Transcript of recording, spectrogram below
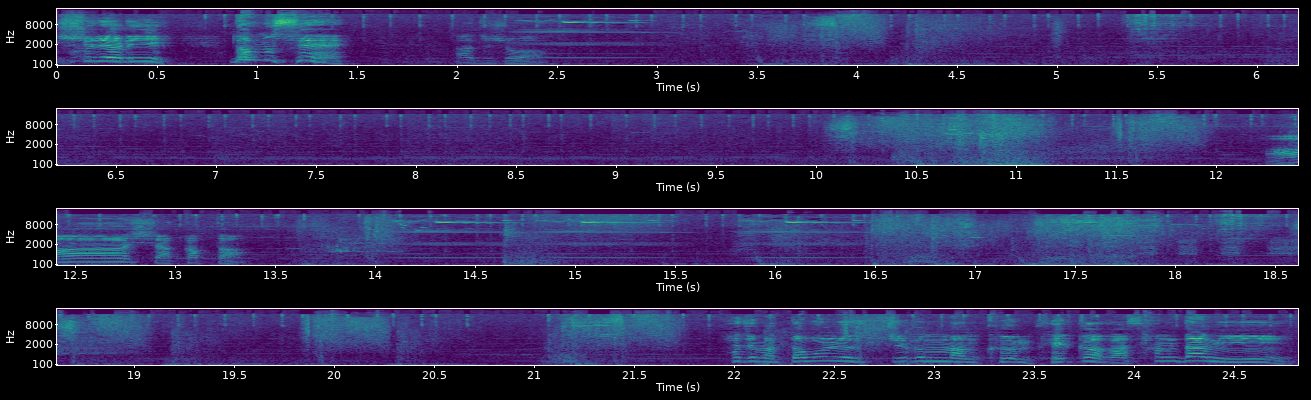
출혈이 너무 세 아주 좋아. 아씨 아깝다. 하지만 W 찍은 만큼 대가가 상당히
